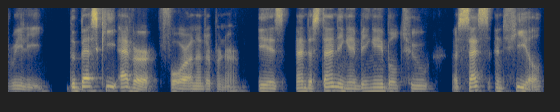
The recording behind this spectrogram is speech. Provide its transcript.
really the best key ever for an entrepreneur is understanding and being able to assess and feel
